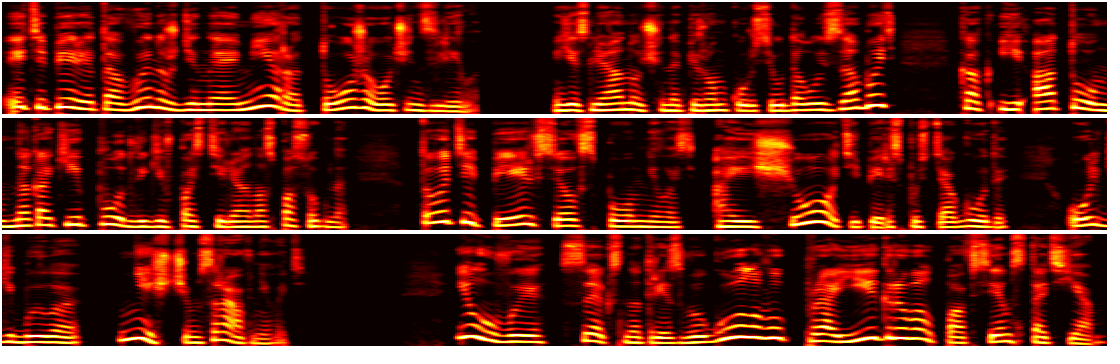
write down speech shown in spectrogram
И теперь эта вынужденная мера тоже очень злила. Если о ночи на первом курсе удалось забыть, как и о том, на какие подвиги в постели она способна, то теперь все вспомнилось. А еще теперь, спустя годы, Ольге было не с чем сравнивать. И, увы, секс на трезвую голову проигрывал по всем статьям.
